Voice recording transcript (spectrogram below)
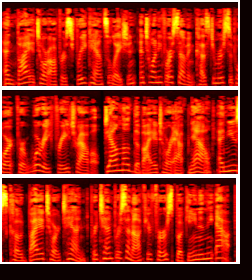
And Viator offers free cancellation and 24 7 customer support for worry free travel. Download the Viator app now and use code Viator10 for 10% off your first booking in the app.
